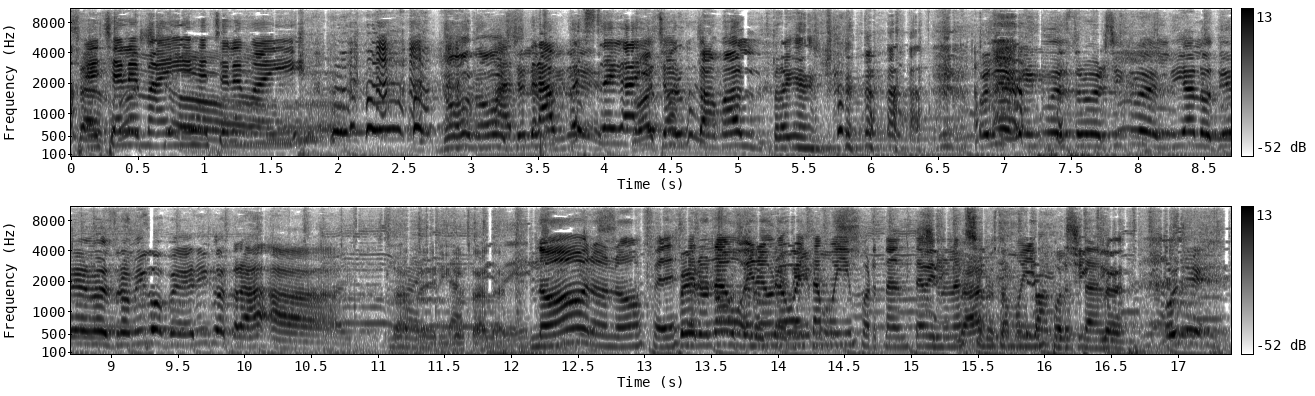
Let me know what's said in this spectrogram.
Desarrollo. Échale maíz, échale maíz. No, no, échale Atrape maíz. Voy a echar un tamal, traigan. Oye, en nuestro versículo del día lo tiene nuestro amigo Federico Tra... Ay, Federico. No, no, no, Fede, Pero una, no, una vuelta muy importante, Sí, viene un claro, muy importante. cicla. Oye,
